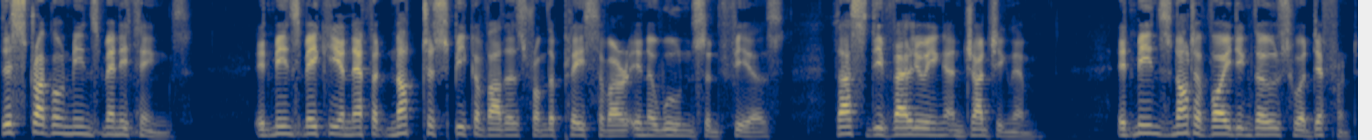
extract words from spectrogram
This struggle means many things. It means making an effort not to speak of others from the place of our inner wounds and fears, thus devaluing and judging them. It means not avoiding those who are different,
